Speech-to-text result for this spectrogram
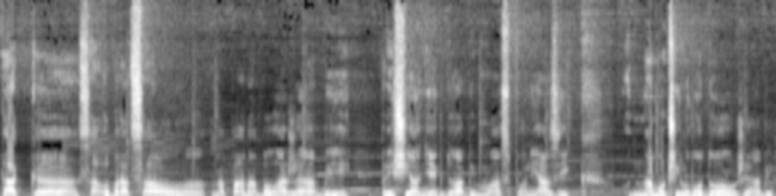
tak e, sa obracal na pána Boha, že aby prišiel niekto, aby mu aspoň jazyk namočil vodou, že aby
